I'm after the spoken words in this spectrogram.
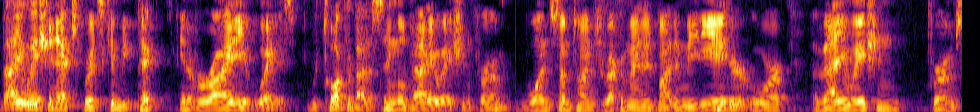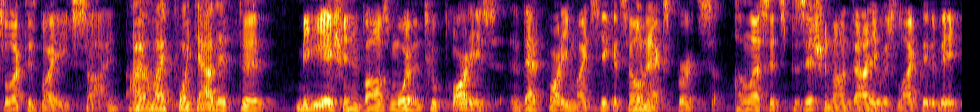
Valuation experts can be picked in a variety of ways. We've talked about a single valuation firm, one sometimes recommended by the mediator, or a valuation firm selected by each side. I might point out that if the mediation involves more than two parties, that party might seek its own experts unless its position on value is likely to be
